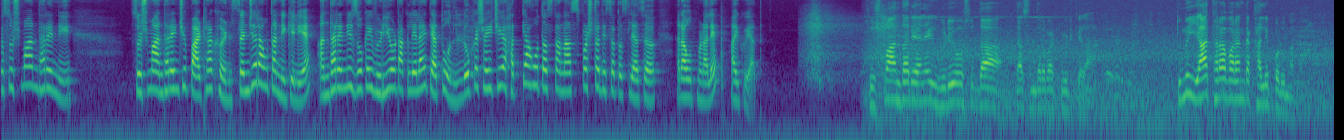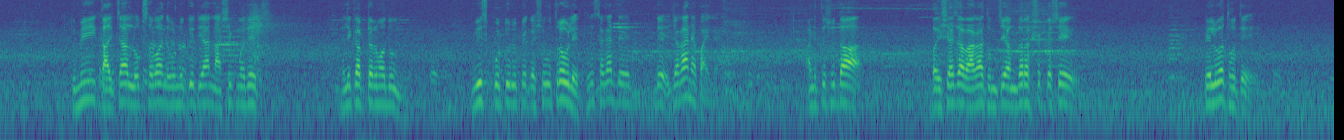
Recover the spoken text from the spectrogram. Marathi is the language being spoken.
सुषमा अंधारेंनी सुषमा अंधारेंची पाठराखण संजय राऊतांनी केली आहे. अंधारेंनी जो काही व्हिडिओ टाकलेला आहे त्यातून लोकशाहीची हत्या होत असताना स्पष्ट दिसत असल्याचं राऊत म्हणाले. ऐकूयात. सुषमा अंधारे याने एक व्हिडिओ सुद्धा त्या संदर्भात ट्विट केला. तुम्ही या थरापर्यंत खाली पडू नका. तुम्ही कालच्या लोकसभा निवडणुकीत या नाशिकमध्येच हेलिकॉप्टरमधून वीस कोटी रुपये कसे उतरवलेत हे सगळ्यात दे, दे जगाने पाहिलं आणि ते सुद्धा पैशाच्या भागा तुमचे अंगरक्षक कसे पेलवत होते.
